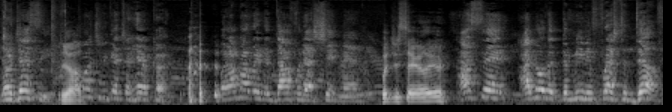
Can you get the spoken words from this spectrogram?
Yo, Jesse, Yeah. I want you to get your hair cut. but I'm not ready to die for that shit, man. What'd you say earlier? I said, I know that the meaning fresh to death,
